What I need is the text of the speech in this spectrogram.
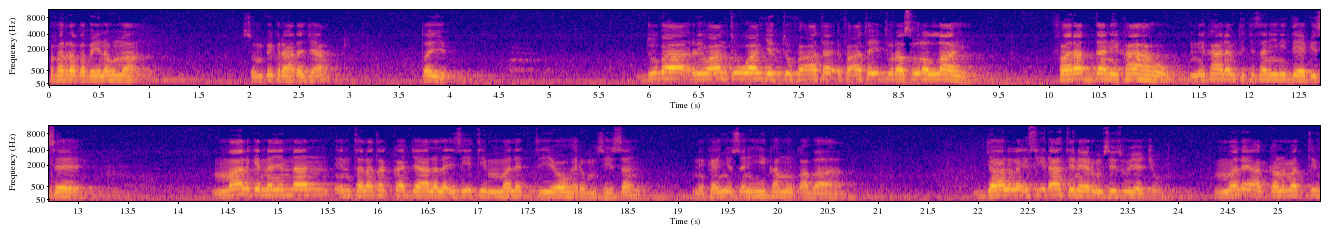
ففرق بينهما. ثم بكرة رجع طيب. دوبا روانت وانجت فأتي فأتيت رسول الله فرد نكاحه. نكاح نمتجسني ديبسه. maal kenna jennaan intala takka jaalala isiitiin maletti yoo herumsiisan ni keenyu sun hiikamuu jaalala isiidhaatiin herumsiisuu jechuudha malee akkanumatti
